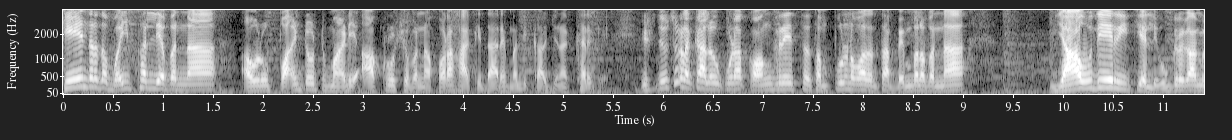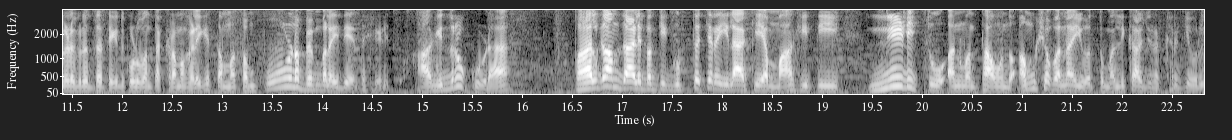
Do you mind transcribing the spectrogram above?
ಕೇಂದ್ರದ ವೈಫಲ್ಯವನ್ನು ಅವರು ಪಾಯಿಂಟ್ ಔಟ್ ಮಾಡಿ ಆಕ್ರೋಶವನ್ನು ಹೊರಹಾಕಿದ್ದಾರೆ ಮಲ್ಲಿಕಾರ್ಜುನ ಖರ್ಗೆ. ಇಷ್ಟು ದಿವಸಗಳ ಕಾಲವೂ ಕೂಡ ಕಾಂಗ್ರೆಸ್ ಸಂಪೂರ್ಣವಾದಂಥ ಬೆಂಬಲವನ್ನು ಯಾವುದೇ ರೀತಿಯಲ್ಲಿ ಉಗ್ರಗಾಮಿಗಳ ವಿರುದ್ಧ ತೆಗೆದುಕೊಳ್ಳುವಂಥ ಕ್ರಮಗಳಿಗೆ ತಮ್ಮ ಸಂಪೂರ್ಣ ಬೆಂಬಲ ಇದೆ ಅಂತ ಹೇಳಿತು ಹಾಗಿದ್ರೂ ಕೂಡ ಪಹಲ್ಗಾಮ್ ದಾಳಿ ಬಗ್ಗೆ ಗುಪ್ತಚರ ಇಲಾಖೆಯ ಮಾಹಿತಿ ನೀಡಿತ್ತು ಅನ್ನುವಂಥ ಒಂದು ಅಂಶವನ್ನು ಇವತ್ತು ಮಲ್ಲಿಕಾರ್ಜುನ ಖರ್ಗೆ ಅವರು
